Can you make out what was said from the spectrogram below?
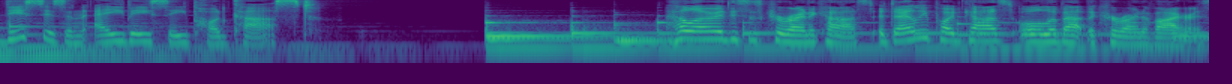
This is an ABC podcast. Hello, this is CoronaCast, a daily podcast all about the coronavirus.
